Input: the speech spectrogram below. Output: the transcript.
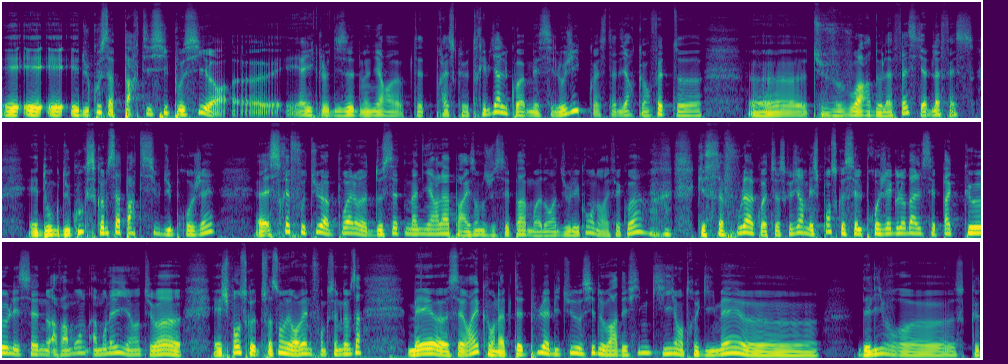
Et, et, et, du coup, ça participe aussi. Euh, et Eric le disait de manière euh, peut-être presque triviale, quoi, mais c'est logique, quoi. C'est-à-dire qu'en fait, euh, tu veux voir de la fesse, il y a de la fesse. Et donc, du coup, comme ça participe du projet. Elle serait foutue à poil de cette manière-là, par exemple, je sais pas, moi, dans Adieu les cons, on aurait fait quoi? Qu'est-ce que ça fout là, quoi? Tu vois ce que je veux dire? Mais je pense que c'est le projet global, c'est pas que les scènes. Enfin, à mon, à mon avis, hein, tu vois. Et je pense que de toute façon, Verhoeven fonctionne comme ça. Mais c'est vrai qu'on a peut-être plus l'habitude aussi de voir des films qui, entre guillemets, délivrent euh, ce que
